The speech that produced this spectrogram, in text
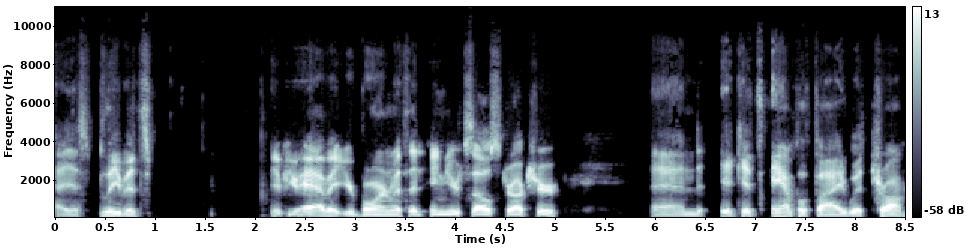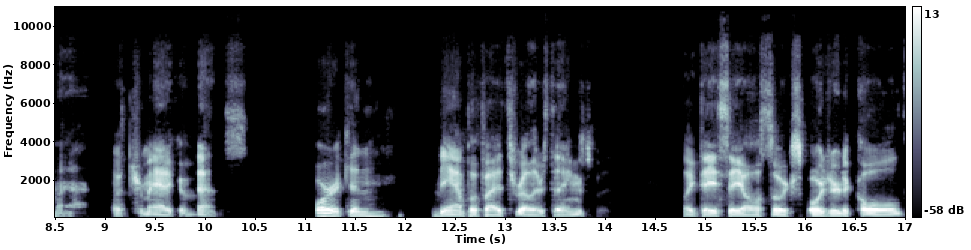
I just believe it's, if you have it, you're born with it in your cell structure and it gets amplified with trauma, with traumatic events. Or it can be amplified through other things, but like they say also exposure to cold.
